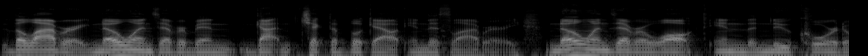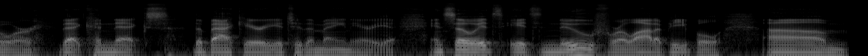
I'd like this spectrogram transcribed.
the library. No one's ever been gotten checked a book out in this library. No one's ever walked in the new corridor that connects the back area to the main area. And so it's it's new for a lot of people, um,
